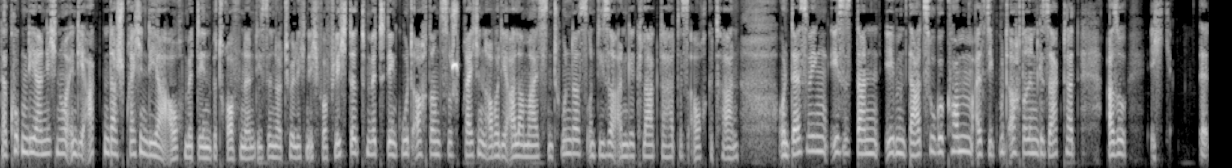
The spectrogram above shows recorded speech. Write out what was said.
da gucken die ja nicht nur in die Akten, da sprechen die ja auch mit den Betroffenen. Die sind natürlich nicht verpflichtet, mit den Gutachtern zu sprechen, aber die allermeisten tun das und dieser Angeklagte hat es auch getan. Und deswegen ist es dann eben dazu gekommen, als die Gutachter Richterin gesagt hat, also ich äh,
